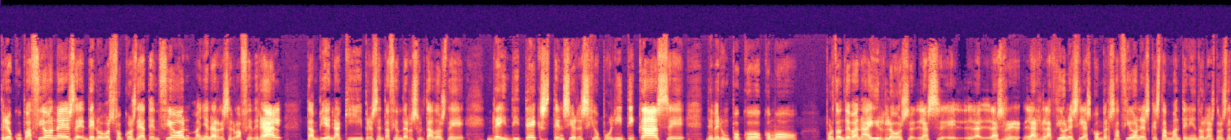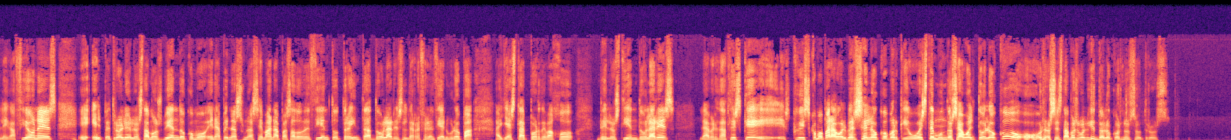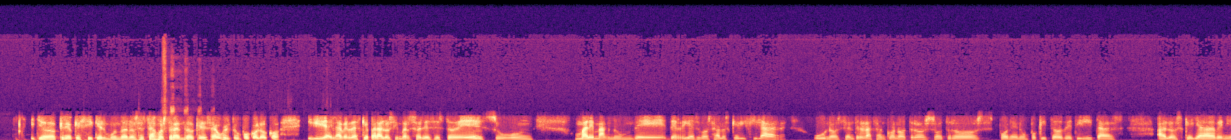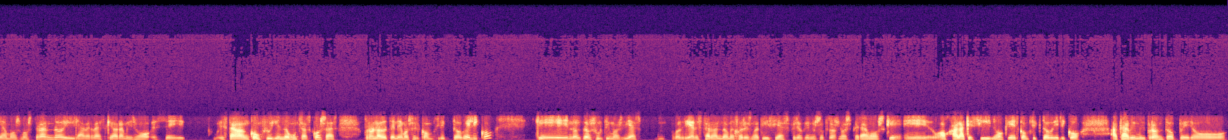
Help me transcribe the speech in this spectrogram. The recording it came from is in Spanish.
preocupaciones, de, nuevos focos de atención. Mañana Reserva Federal, también aquí presentación de resultados de, Inditex, tensiones geopolíticas, eh, de ver un poco cómo por dónde van a ir los, las, eh, las, relaciones y las conversaciones que están manteniendo las dos delegaciones. Eh, el petróleo lo estamos viendo como en apenas una semana ha pasado de 130 dólares, el de referencia en Europa allá está por debajo de los 100 dólares. La verdad es que es, es como para volverse loco porque o este mundo se ha vuelto loco o nos estamos volviendo locos nosotros. Yo creo que sí, que el mundo nos está mostrando que se ha vuelto un poco loco y la verdad es que para los inversores esto es un, mare magnum de, riesgos a los que vigilar. Unos se entrelazan con otros, otros ponen un poquito de tiritas a los que ya veníamos mostrando y la verdad es que ahora mismo se están confluyendo muchas cosas. Por un lado tenemos el conflicto bélico que en los dos últimos días podrían estar dando mejores noticias, pero que nosotros no esperamos que, eh, ojalá que sí, ¿no? Que el conflicto bélico acabe muy pronto, pero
